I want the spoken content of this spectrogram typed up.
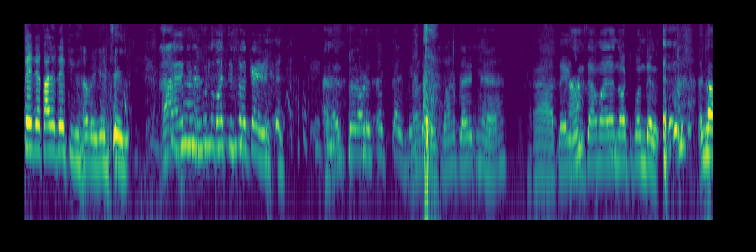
തെരിയ തല തെറ്റി ശ്രമിക്കാൻ ചെയ്യും. സാമാനം നോട്ട് പൊന്തൽ. എന്നാ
